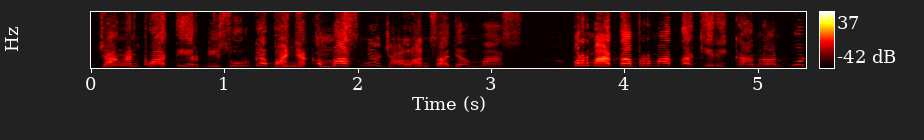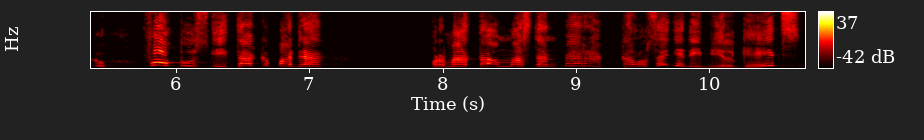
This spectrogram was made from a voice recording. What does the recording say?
jangan khawatir, di surga banyak emasnya, jalan saja emas. Permata-permata kiri kanan. Waduh, fokus kita kepada permata emas dan perak. Kalau saya jadi Bill Gates,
